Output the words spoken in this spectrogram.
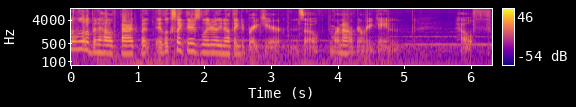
Got a little bit of health back, but it looks like there's literally nothing to break here, and so we're not going to regain health.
